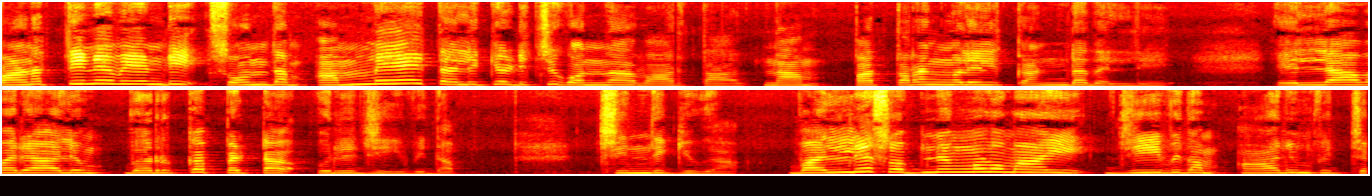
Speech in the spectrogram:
പണത്തിനു വേണ്ടി സ്വന്തം അമ്മയെ തലിക്കടിച്ചു കൊന്ന വാർത്ത നാം പത്രങ്ങളിൽ കണ്ടതല്ലേ? എല്ലാവരാലും വെറുക്കപ്പെട്ട ഒരു ജീവിതം. ചിന്തിക്കുക വലിയ സ്വപ്നങ്ങളുമായി ജീവിതം ആരംഭിച്ച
